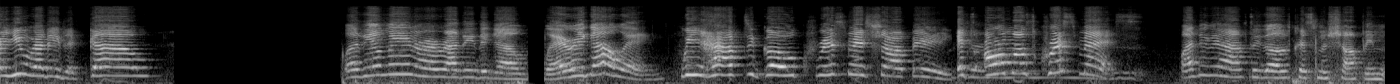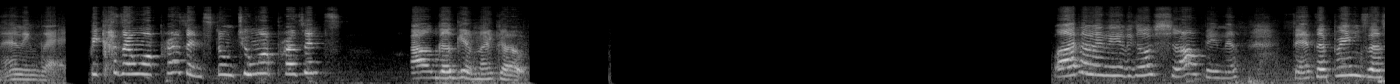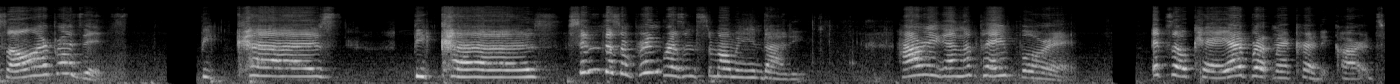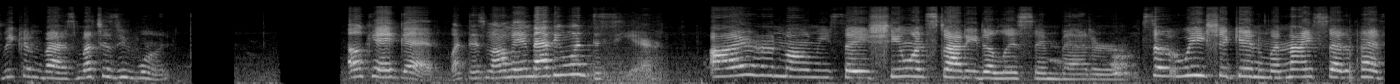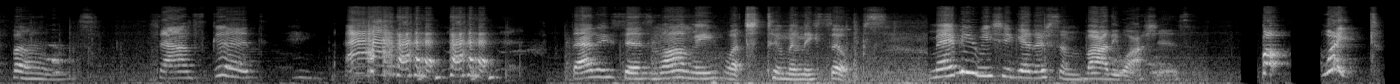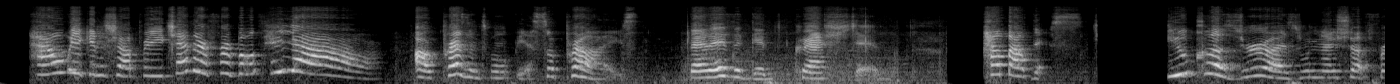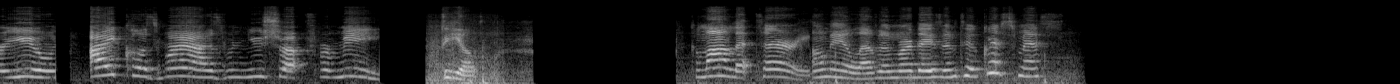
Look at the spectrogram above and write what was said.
Are you ready to go? What do you mean we're ready to go? Where are we going? We have to go Christmas shopping. It's almost Christmas. Why do we have to go Christmas shopping anyway? Because I want presents. Don't you want presents? I'll go get my coat. Why do we need to go shopping if Santa brings us all our presents? Because. Because. Santa doesn't bring presents to Mommy and Daddy. How are you gonna pay for it? It's okay. I brought my credit cards. We can buy as much as you want. Okay, good. What does Mommy and Daddy want this year? I heard Mommy say she wants Daddy to listen better. So we should get him a nice set of headphones. Sounds good. Daddy says Mommy watched too many soaps. Maybe we should get her some body washes. But wait! How are we going to shop for each other for both here? Our presents won't be a surprise. That is a good question. How about this? You close your eyes when I shop for you. I close my eyes when you shop for me. Deal. Come on, let's hurry. Only 11 more days until Christmas.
